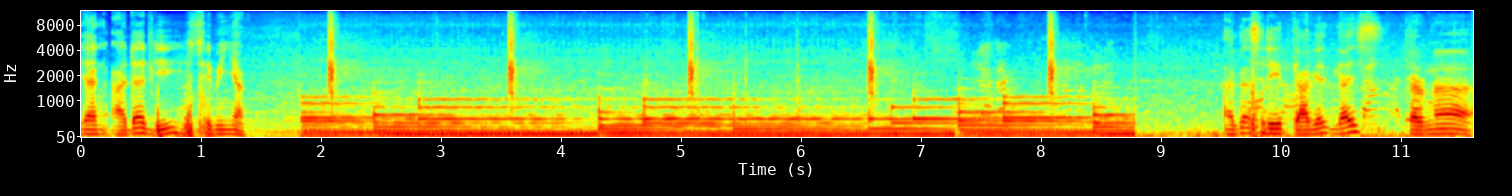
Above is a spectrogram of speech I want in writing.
yang ada di Seminyak. Agak sedikit kaget guys, karena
